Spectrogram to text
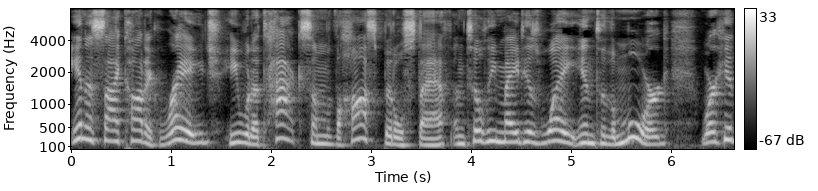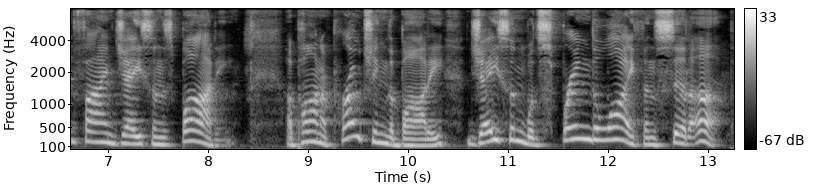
In a psychotic rage, he would attack some of the hospital staff until he made his way into the morgue where he'd find Jason's body. Upon approaching the body, Jason would spring to life and sit up.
